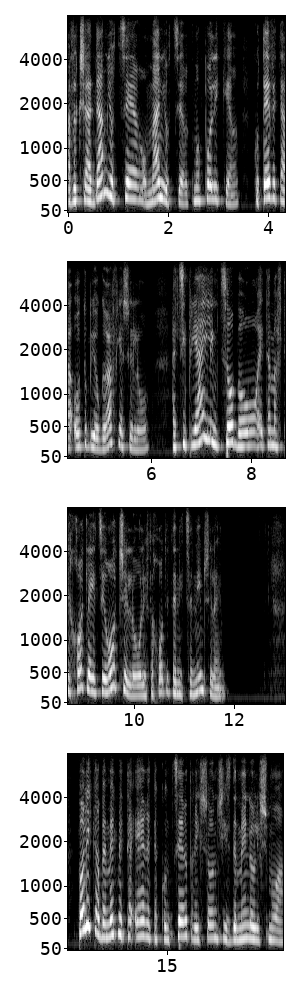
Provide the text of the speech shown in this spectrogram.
אבל כשאדם יוצר, אומן יוצר, כמו פוליקר, כותב את האוטוביוגרפיה שלו, הציפייה היא למצוא בו את המפתחות ליצירות שלו, או לפחות את הניצנים שלהם. פוליקר באמת מתאר את הקונצרט הראשון שהזדמן לו לשמוע,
